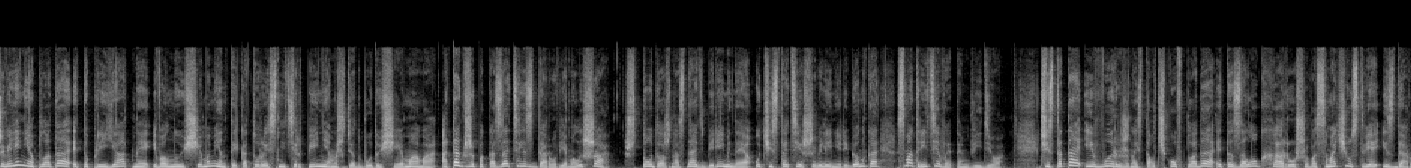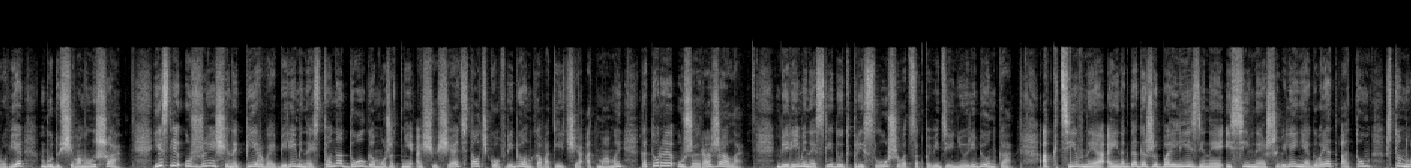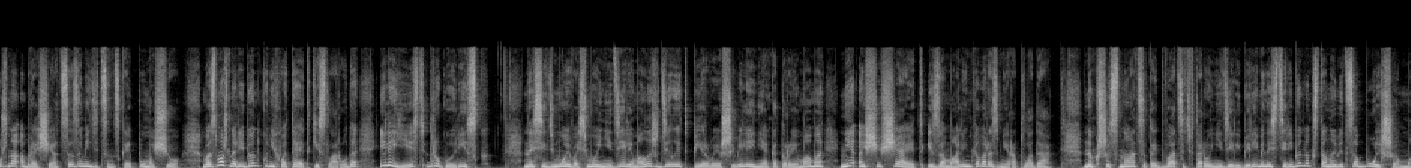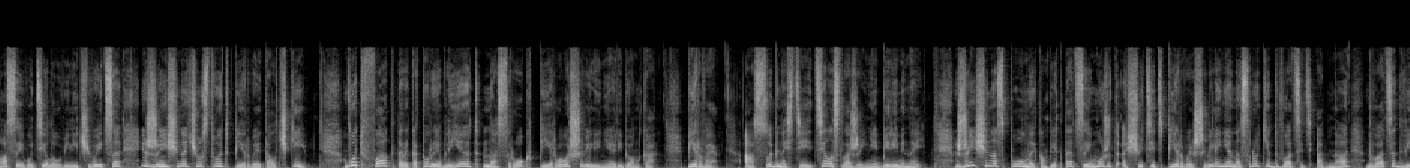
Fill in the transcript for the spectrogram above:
Шевеление плода – это приятные и волнующие моменты, которые с нетерпением ждет будущая мама, а также показатель здоровья малыша. Что должна знать беременная о чистоте шевеления ребенка, смотрите в этом видео. Чистота и выраженность толчков плода – это залог хорошего самочувствия и здоровья будущего малыша. Если у женщины первая беременность, то она долго может не ощущать толчков ребенка, в отличие от мамы, которая уже рожала. Беременной следует прислушиваться к поведению ребенка. Активные, а иногда даже болезненные и сильные шевеления говорят о том, что нужно обращаться за медицинской помощью. Возможно, ребенку не хватает кислорода или есть другой риск. На седьмой-восьмой неделе малыш делает первые шевеления, которые мама не ощущает из-за маленького размера плода. Но к 16-22 неделе беременности ребенок становится больше, масса его тела увеличивается, и женщина чувствует первые толчки. Вот факторы, которые влияют на срок первого шевеления ребенка. Первое. Особенности телосложения беременной. Женщина с полной комплектацией может ощутить первое шевеление на сроке 21-22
